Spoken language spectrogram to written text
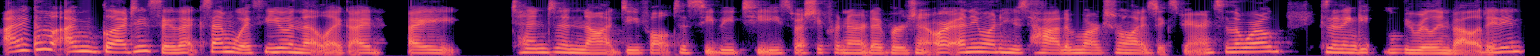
i'm i'm glad you say that because i'm with you in that like i i tend to not default to CBT, especially for neurodivergent or anyone who's had a marginalized experience in the world, because I think it can be really invalidating.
